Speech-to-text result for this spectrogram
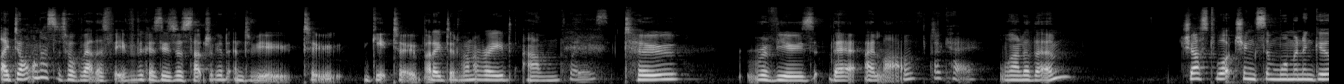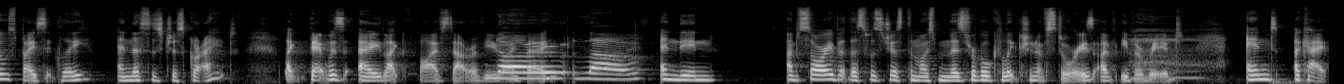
I don't want us to talk about this forever because there's just such a good interview to get to, but I did want to read um Please. two reviews that I loved. Okay. One of them, just watching some women and girls basically, and this is just great. Like that was a like five star review, I think. No love. And then I'm sorry, but this was just the most miserable collection of stories I've ever read. And okay,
